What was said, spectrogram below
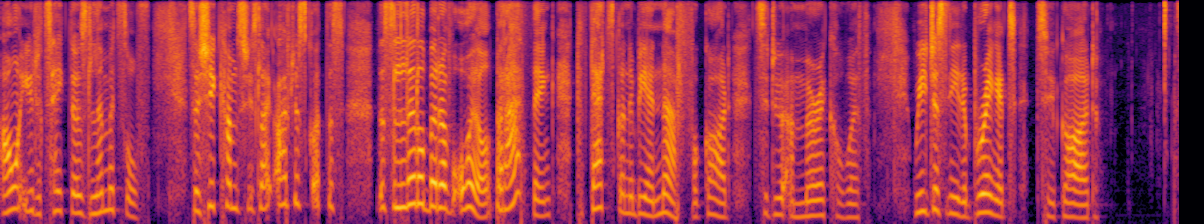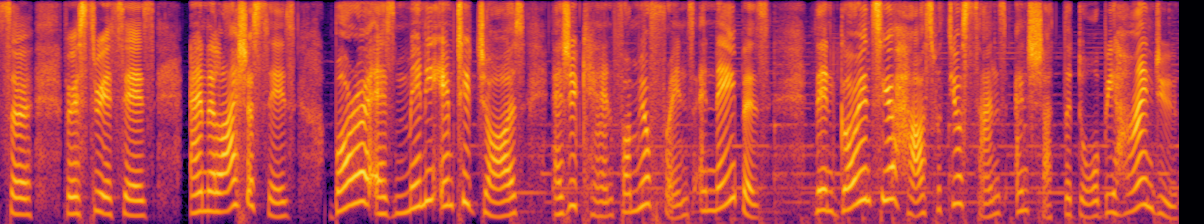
I want you to take those limits off. So she comes, she's like, I've just got this, this little bit of oil, but I think that that's going to be enough for God to do a miracle with. We just need to bring it to God. So, verse 3 it says, And Elisha says, Borrow as many empty jars as you can from your friends and neighbors. Then go into your house with your sons and shut the door behind you.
